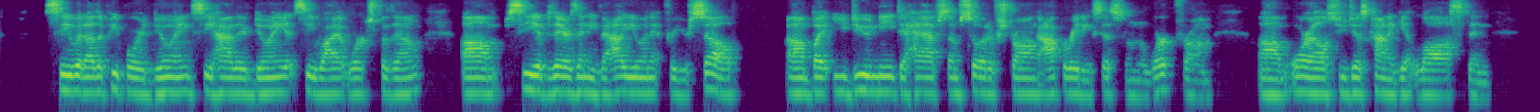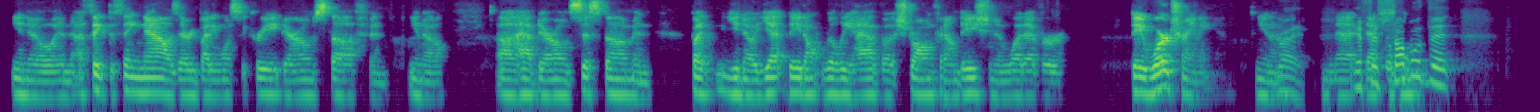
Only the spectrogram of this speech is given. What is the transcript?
see what other people are doing, see how they're doing it, see why it works for them, um, see if there's any value in it for yourself. Um, but you do need to have some sort of strong operating system to work from, um, or else you just kind of get lost. And you know, and I think the thing now is everybody wants to create their own stuff and you know uh, have their own system and but you know yet they don't really have a strong foundation in whatever they were training you know? Right. That, if there's someone that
